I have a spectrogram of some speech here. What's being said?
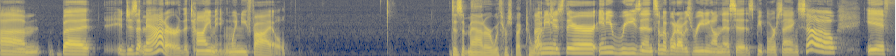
Um, but it, does it matter the timing when you file? Does it matter with respect to what? I mean, is there any reason? Some of what I was reading on this is people were saying, so if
